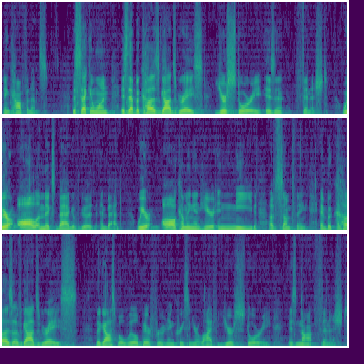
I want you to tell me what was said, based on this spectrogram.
in confidence. The second one is that because God's grace, your story isn't finished. We're all a mixed bag of good and bad. We are all coming in here in need of something. And because of God's grace, the gospel will bear fruit and increase in your life. Your story is not finished.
